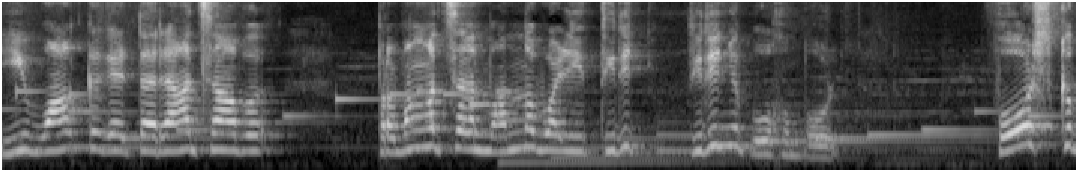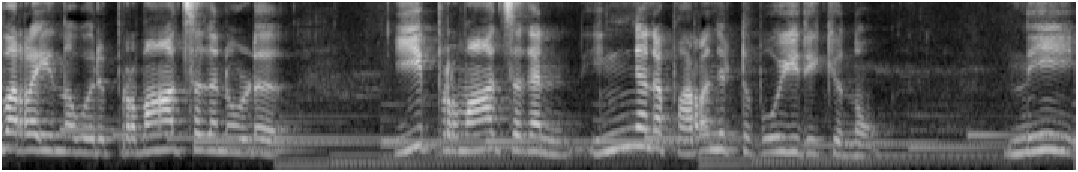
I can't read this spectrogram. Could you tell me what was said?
ഈ വാക്ക് കേട്ട രാജാവ് പ്രവാചകൻ വന്ന വഴി തിരി തിരിഞ്ഞു പോകുമ്പോൾ ഫോഷ്ക്ക് പറയുന്ന ഒരു പ്രവാചകനോട് ഈ പ്രവാചകൻ ഇങ്ങനെ പറഞ്ഞിട്ട് പോയിരിക്കുന്നു. നീ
